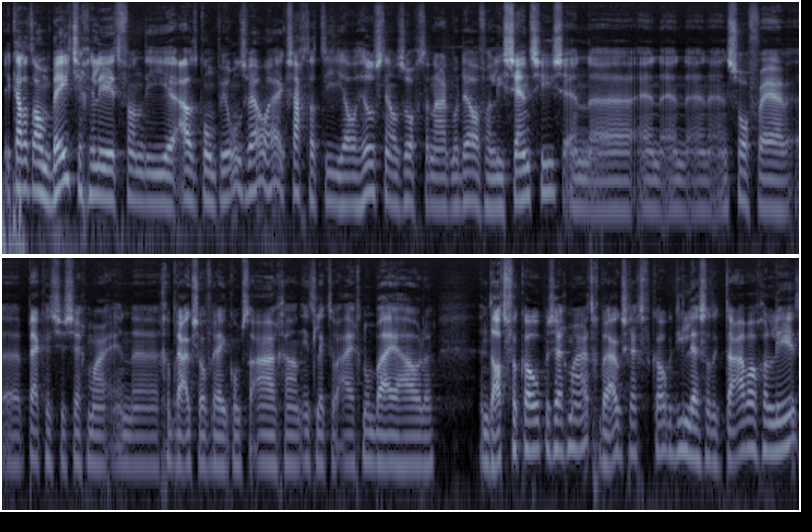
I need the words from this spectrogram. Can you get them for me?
Ik had het al een beetje geleerd van die uh, oud-compagnons wel. Hè. Ik zag dat die al heel snel zochten naar het model van licenties en, uh, en, en, en, en software uh, packages, zeg maar, en gebruiksovereenkomsten aangaan, intellectueel eigendom bijhouden. En dat verkopen, zeg maar, het gebruiksrecht verkopen, die les had ik daar wel geleerd.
